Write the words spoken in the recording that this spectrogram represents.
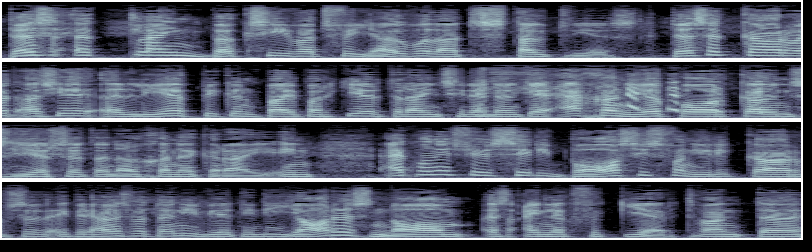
Dis 'n klein buksie wat vir jou wil laat stout wees. Dis 'n kar wat as jy 'n leë Pick n Pay parkeerterrein sien, dan dink jy ek gaan hier 'n paar cones neersit en nou gaan ek ry. En ek wil net vir jou sê die basies van hierdie kar, so ek weet die ouens wat nou nie weet nie, die Yaris naam is eintlik verkeerd want uh,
